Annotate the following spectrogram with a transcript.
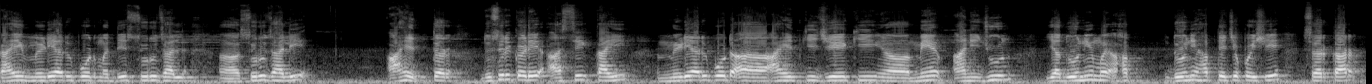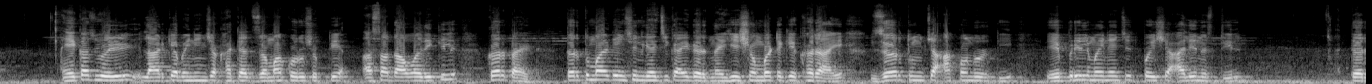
काही मीडिया रिपोर्टमध्ये सुरू झाली सुरू झाली आहेत तर दुसरीकडे असे काही मीडिया रिपोर्ट आहेत की जे की मे आणि जून या दोन्ही म हप दोन्ही हप्त्याचे पैसे सरकार एकाच वेळी लाडक्या बहिणींच्या खात्यात जमा करू शकते असा दावा देखील करत आहेत. तर तुम्हाला टेन्शन घ्यायची काही गरज नाही. हे शंभर टक्के खरं आहे. जर तुमच्या अकाउंटवरती एप्रिल महिन्याचे पैसे आले नसतील तर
